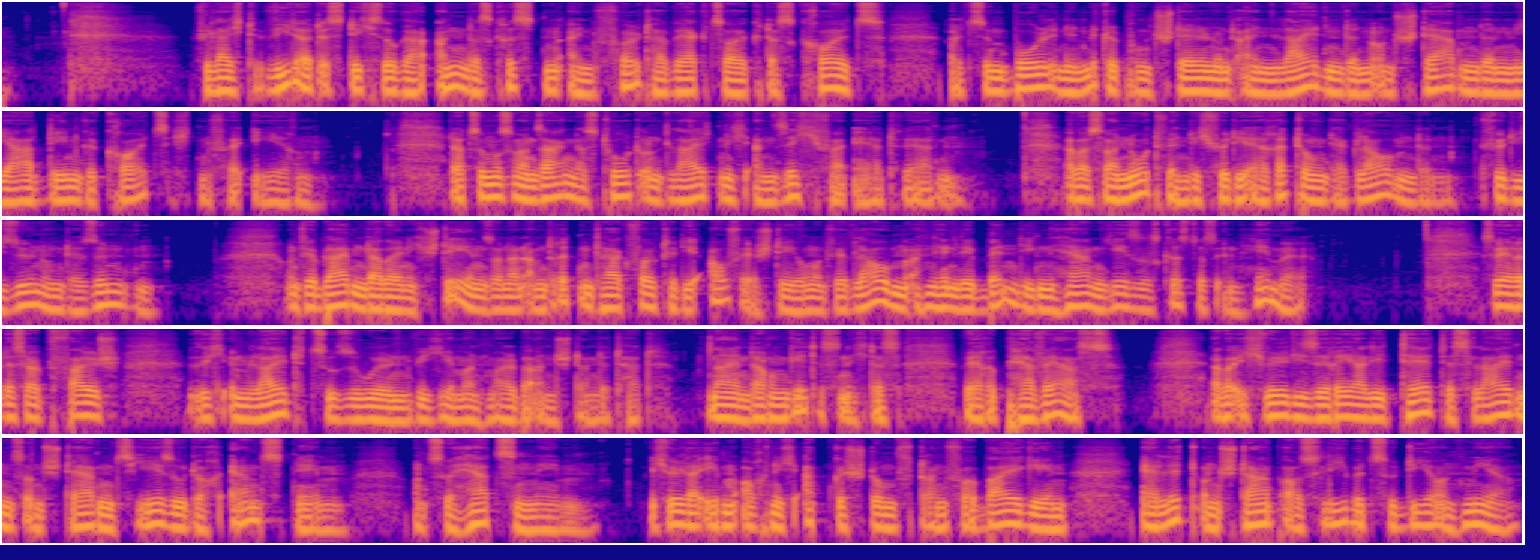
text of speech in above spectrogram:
Vielleicht widert es dich sogar an, dass Christen ein Folterwerkzeug, das Kreuz, als Symbol in den Mittelpunkt stellen und einen Leidenden und Sterbenden, ja den Gekreuzigten verehren. Dazu muss man sagen, dass Tod und Leid nicht an sich verehrt werden. Aber es war notwendig für die Errettung der Glaubenden, für die Sühnung der Sünden. Und wir bleiben dabei nicht stehen, sondern am dritten Tag folgte die Auferstehung und wir glauben an den lebendigen Herrn Jesus Christus im Himmel. Es wäre deshalb falsch, sich im Leid zu suhlen, wie jemand mal beanstandet hat. Nein, darum geht es nicht, das wäre pervers. Aber ich will diese Realität des Leidens und Sterbens Jesu doch ernst nehmen und zu Herzen nehmen. Ich will da eben auch nicht abgestumpft dran vorbeigehen. Er litt und starb aus Liebe zu dir und mir.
